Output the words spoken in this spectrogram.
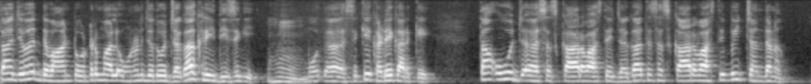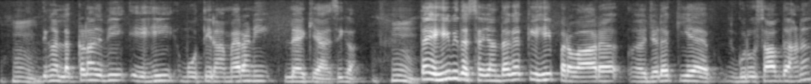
ਤਾਂ ਜਿਵੇਂ ਦੀਵਾਨ ਟੋਡਰ ਮੱਲ ਉਹਨਾਂ ਨੇ ਜਦੋਂ ਜਗ੍ਹਾ ਖਰੀਦੀ ਸੀਗੀ ਸਿੱਕੇ ਖੜੇ ਕਰਕੇ ਤਾਂ ਉਹ ਸੰਸਕਾਰ ਵਾਸਤੇ ਜਗ੍ਹਾ ਤੇ ਸੰਸਕਾਰ ਵਾਸਤੇ ਬਈ ਚੰਦਨ ਹੂੰ। ਦੀਆਂ ਲੱਕੜਾਂ ਵੀ ਇਹੀ ਮੋਤੀ ਰਾਮ ਮਹਿਰਾ ਨੇ ਲੈ ਕੇ ਆਇਆ ਸੀਗਾ। ਹੂੰ। ਤਾਂ ਇਹੀ ਵੀ ਦੱਸਿਆ ਜਾਂਦਾ ਹੈ ਕਿ ਇਹ ਪਰਿਵਾਰ ਜਿਹੜਾ ਕੀ ਹੈ ਗੁਰੂ ਸਾਹਿਬ ਦਾ ਹਨਾ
